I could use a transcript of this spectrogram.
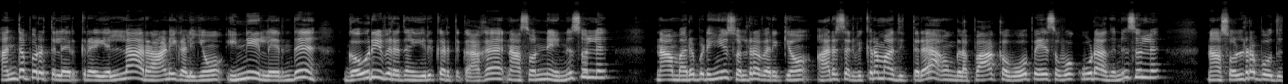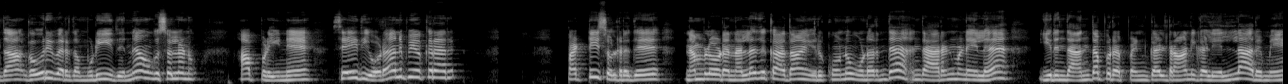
அந்த புறத்தில் இருக்கிற எல்லா ராணிகளையும் இன்னிலேருந்து கௌரி விரதம் இருக்கிறதுக்காக நான் சொன்னேன்னு சொல்லு. நான் மறுபடியும் சொல்கிற வரைக்கும் அரசர் விக்ரமாதித்தரை அவங்கள பார்க்கவோ பேசவோ கூடாதுன்னு சொல்லு. நான் சொல்கிற போது தான் கௌரி விரதம் முடியுதுன்னு அவங்க சொல்லணும். அப்படின்னு செய்தியோடு அனுப்பி வைக்கிறாரு. பட்டி சொல்கிறது நம்மளோட நல்லதுக்காக தான் இருக்கும்னு உணர்ந்த அந்த அரண்மனையில் இருந்த அந்தப்புற பெண்கள் ராணிகள் எல்லாருமே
